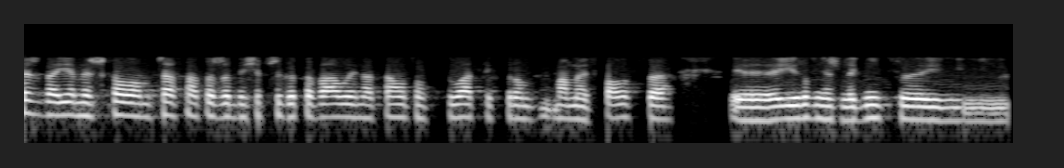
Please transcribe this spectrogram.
też dajemy szkołom czas na to, żeby się przygotowały na całą tą sytuację, którą mamy w Polsce i również w Legnicy i,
